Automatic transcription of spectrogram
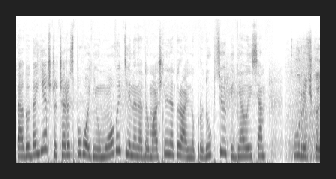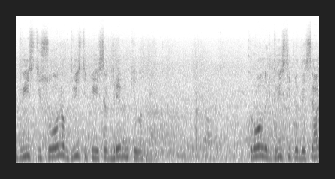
Та додає, що через погодні умови ціни на домашню і натуральну продукцію піднялися. Курочка 240-250 гривень кілограм. Кролик 250-280.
